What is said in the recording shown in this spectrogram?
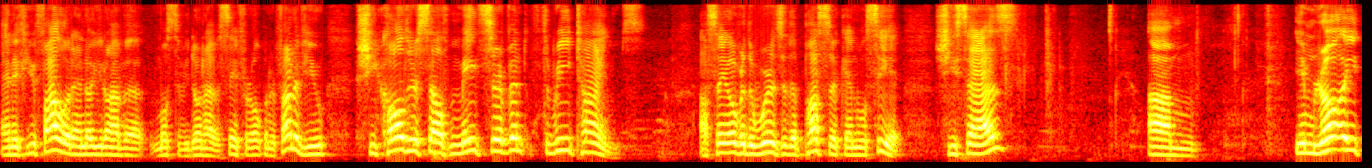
and if you follow it, I know you don't have a most of you don't have a sefer open in front of you. She called herself maidservant three times. I'll say over the words of the pasuk, and we'll see it. She says, um, "Imroi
